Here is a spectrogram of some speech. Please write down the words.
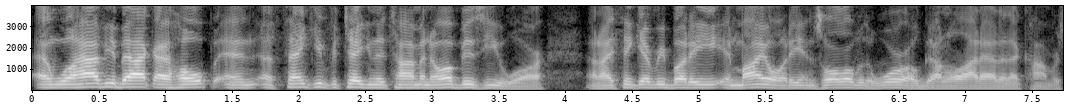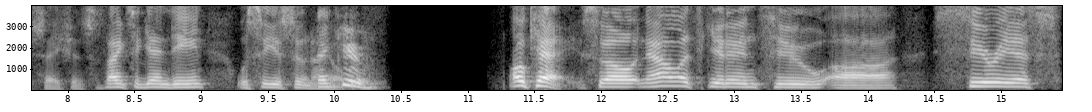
and we'll have you back, I hope. And uh, thank you for taking the time. I know how busy you are. And I think everybody in my audience all over the world got a lot out of that conversation. So thanks again, Dean. We'll see you soon. Thank you. Okay, so now let's get into uh, serious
